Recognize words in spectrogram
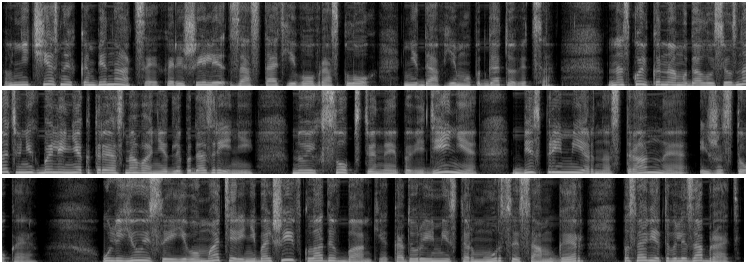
в нечестных комбинациях и решили застать его врасплох, не дав ему подготовиться. Насколько нам удалось узнать, у них были некоторые основания для подозрений, но их собственное поведение беспримерно странное и жестокое. У Льюиса и его матери небольшие вклады в банке, которые мистер Мурс и сам Гэр посоветовали забрать.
